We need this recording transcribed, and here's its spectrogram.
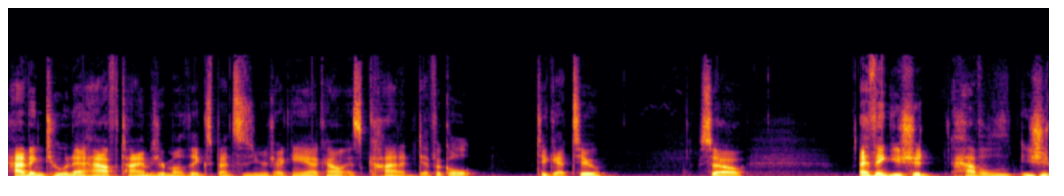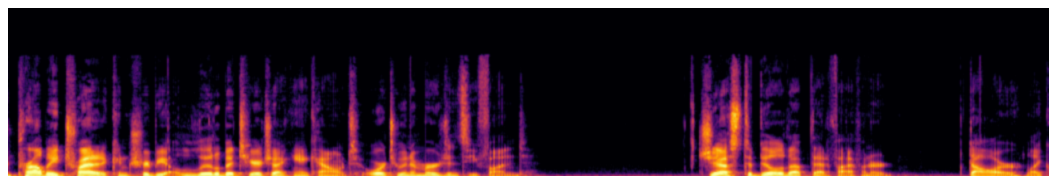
having two and a half times your monthly expenses in your checking account is kind of difficult to get to. So I think you should have a, you should probably try to contribute a little bit to your checking account or to an emergency fund just to build up that $500 like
